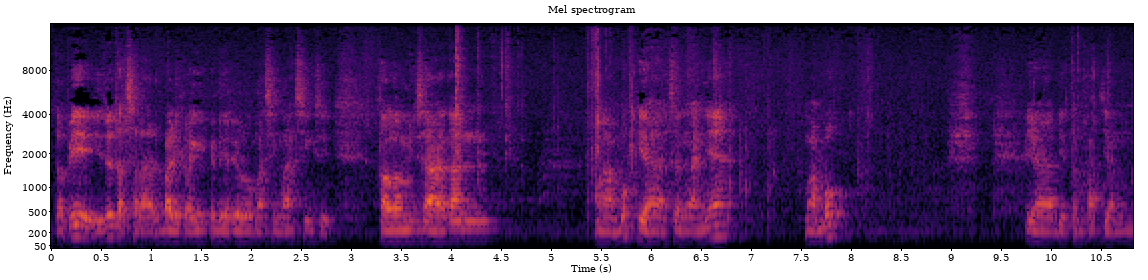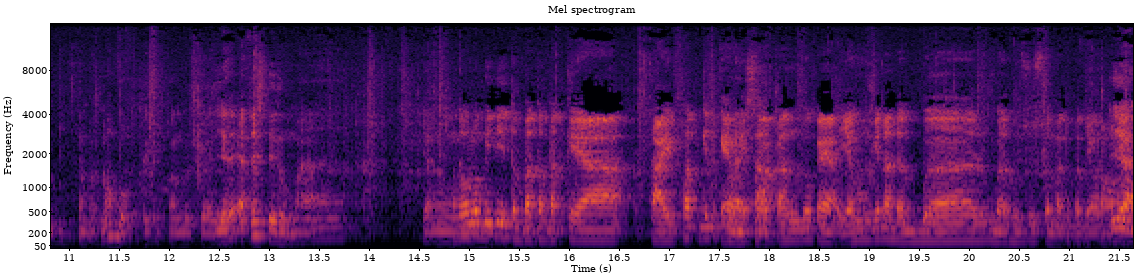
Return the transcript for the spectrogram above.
tapi itu terserah balik lagi ke diri lo masing-masing sih. Kalau misalkan mabok ya seenggaknya mabok ya di tempat yang tempat mabok gitu kalau menurut gue ya at least di rumah yang atau lebih di tempat-tempat kayak private gitu kayak Private. misalkan tuh kayak ya mungkin ada bar bar khusus tempat-tempatnya orang Iya,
